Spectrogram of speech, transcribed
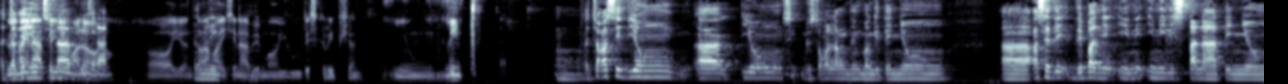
At Lagay yung natin sinabi, yung ano, no? Oo, yun. Yung Tama link. yung sinabi mo, yung description. Yung link. Mm. At saka Sid, yung, ah, yung gusto ko lang din banggitin yung ah, kasi di, di ba ini- inilista natin yung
